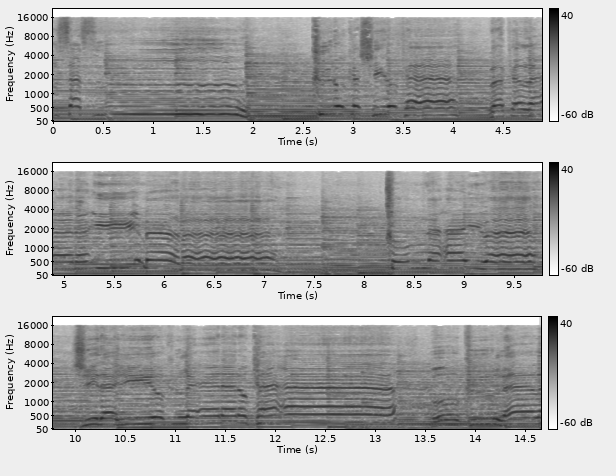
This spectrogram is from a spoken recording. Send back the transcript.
指す黒か白かわからないままこんな愛は時代遅れなのか僕らは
